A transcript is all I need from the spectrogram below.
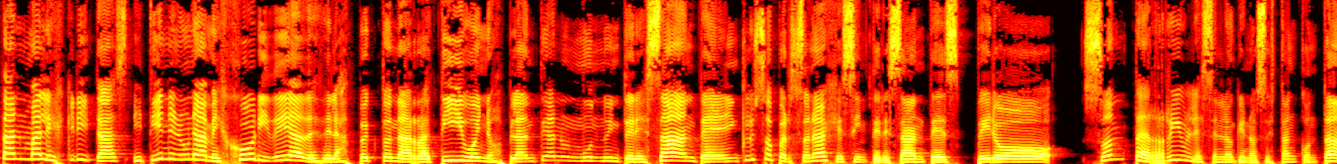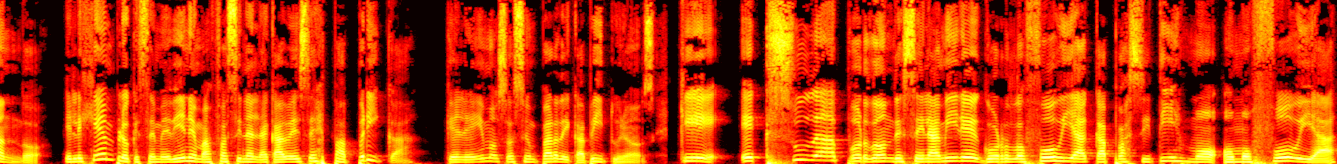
tan mal escritas y tienen una mejor idea desde el aspecto narrativo y nos plantean un mundo interesante e incluso personajes interesantes, pero son terribles en lo que nos están contando. El ejemplo que se me viene más fácil en la cabeza es Paprika, que leímos hace un par de capítulos, que exuda por donde se la mire gordofobia, capacitismo, homofobia.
